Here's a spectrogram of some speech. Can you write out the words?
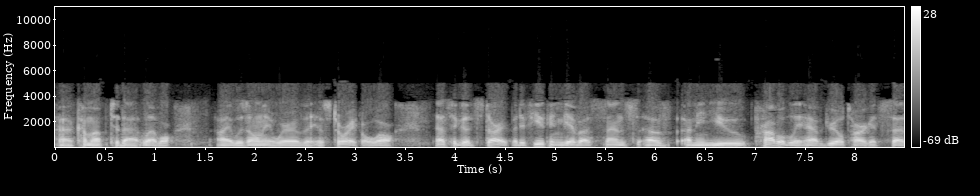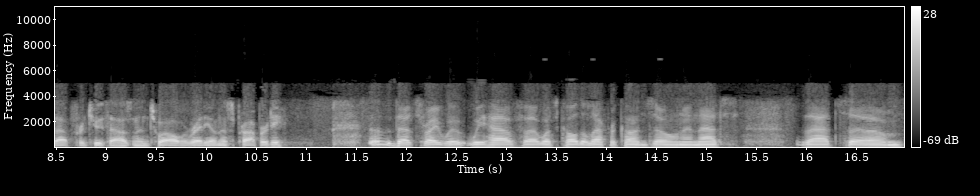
uh, come up to that level. I was only aware of the historical. Well, that's a good start. But if you can give us sense of, I mean, you probably have drill targets set up for 2012 already on this property. That's right. We, we have uh, what's called the Leprechaun Zone, and that's that's um,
